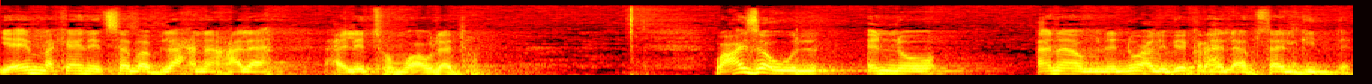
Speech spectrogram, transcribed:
يا إما كانت سبب لعنه على عيلتهم وأولادهم. وعايز أقول إنه أنا من النوع اللي بيكره الأمثال جدا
